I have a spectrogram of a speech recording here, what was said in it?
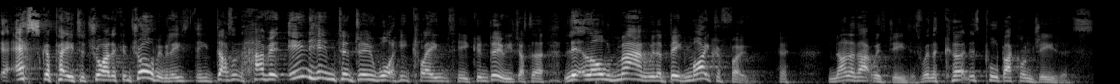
escapade to try to control people. He's, he doesn't have it in him to do what he claims he can do. He's just a little old man with a big microphone. None of that with Jesus. When the curtain is pulled back on Jesus,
